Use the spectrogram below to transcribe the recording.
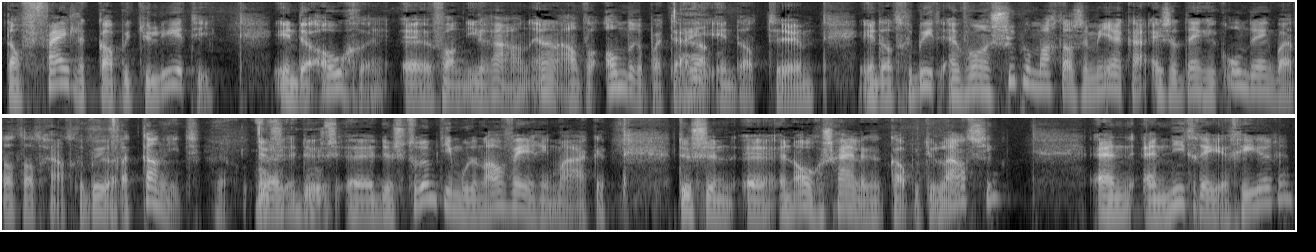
dan feitelijk capituleert hij in de ogen uh, van Iran en een aantal andere partijen in, dat, uh, in dat gebied. En voor een supermacht als Amerika is dat denk ik ondenkbaar dat dat gaat gebeuren. Dat kan niet. Ja. Dus, dus, uh, dus Trump die moet een afweging maken tussen een ogenschijnlijke capitulatie en, en niet reageren.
